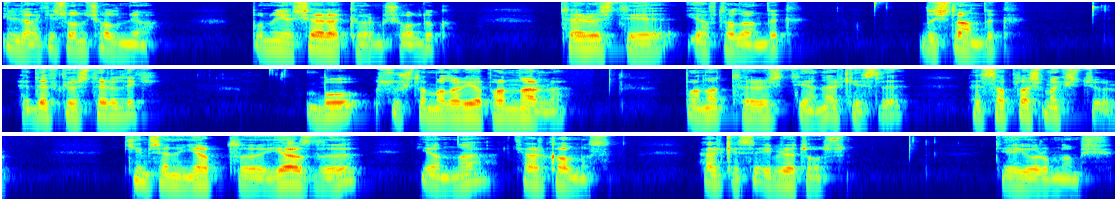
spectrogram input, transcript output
illaki sonuç alınıyor. Bunu yaşayarak görmüş olduk. Terörist diye yaftalandık, dışlandık, hedef gösterildik. Bu suçlamaları yapanlarla, bana terörist diyen herkesle hesaplaşmak istiyorum. Kimsenin yaptığı, yazdığı yanına kar kalmasın. Herkese ibret olsun diye yorumlamış.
